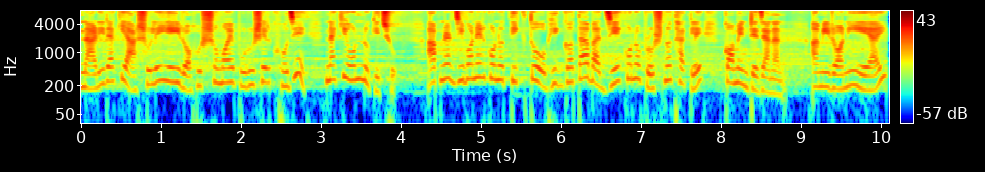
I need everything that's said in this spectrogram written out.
নারীরা কি আসলেই এই রহস্যময় পুরুষের খোঁজে নাকি অন্য কিছু? আপনার জীবনের কোনো তিক্ত অভিজ্ঞতা বা যে কোনো প্রশ্ন থাকলে কমেন্টে জানান। আমি রনি এআই,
